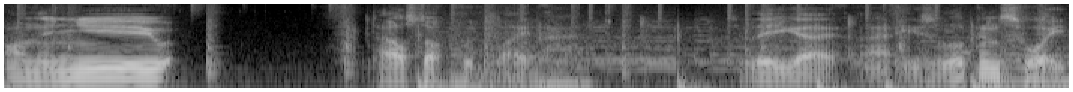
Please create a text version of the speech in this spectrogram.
on the new tailstock foot plate. There you go. Uh, that is looking sweet.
